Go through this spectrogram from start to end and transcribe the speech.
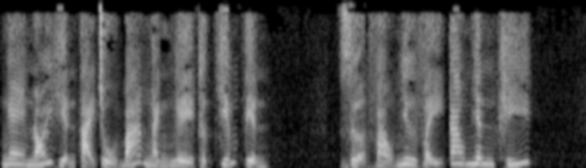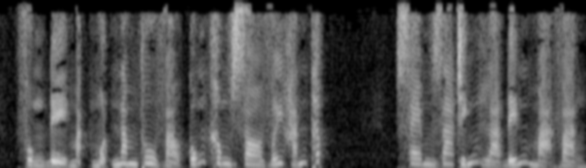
Nghe nói hiện tại chủ bá ngành nghề thực kiếm tiền. Dựa vào như vậy cao nhân khí. Phùng để mặt một năm thu vào cũng không so với hắn thấp. Xem ra chính là đến mạ vàng.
